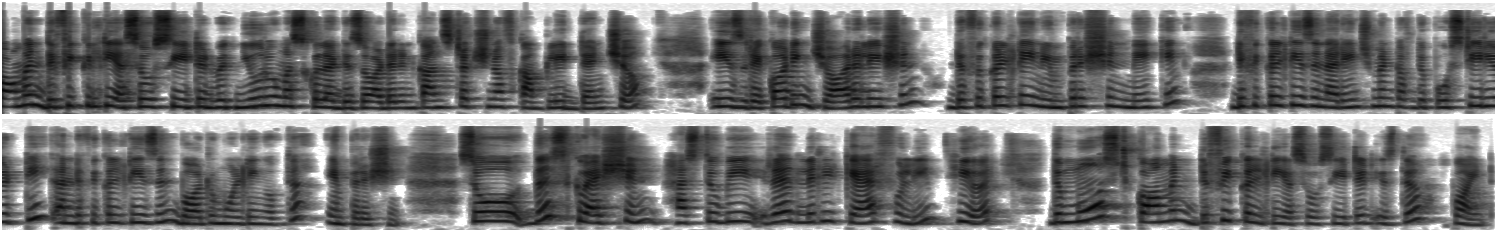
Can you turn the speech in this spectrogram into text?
common difficulty associated with neuromuscular disorder in construction of complete denture is recording jaw relation, difficulty in impression making, difficulties in arrangement of the posterior teeth and difficulties in border molding of the impression. So this question has to be read little carefully here. The most common difficulty associated is the point.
